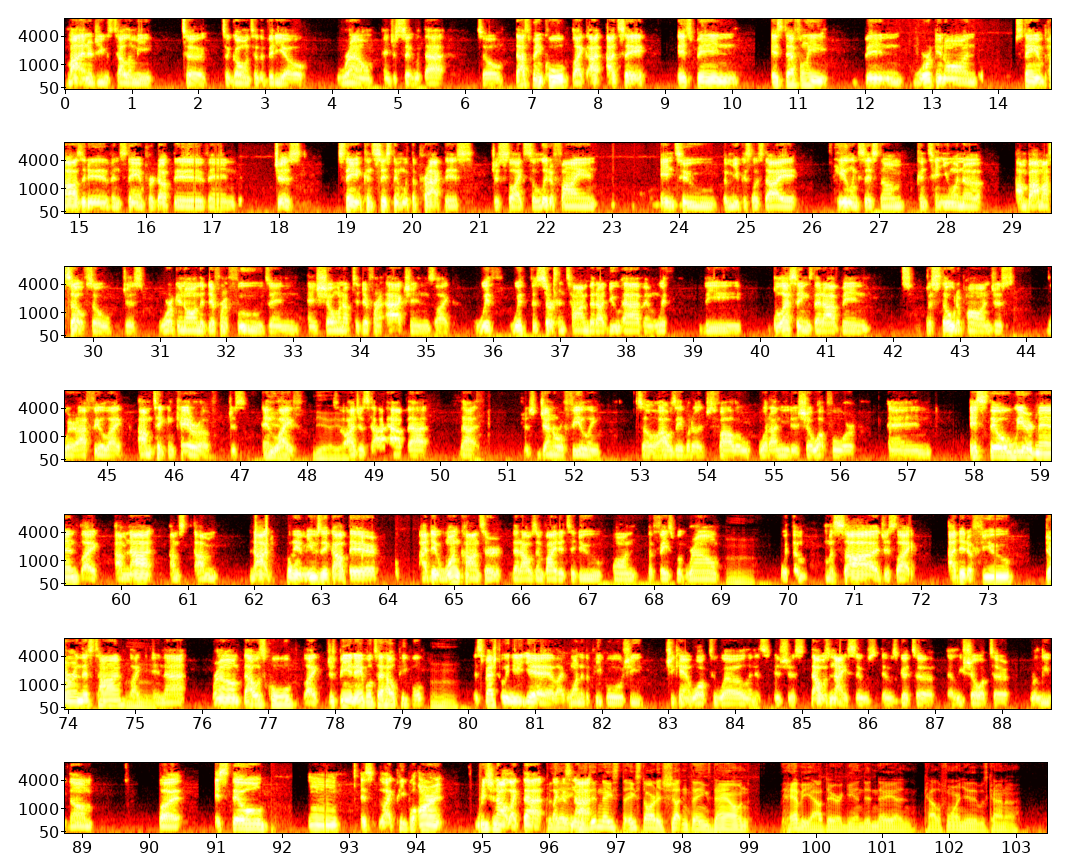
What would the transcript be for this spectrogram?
my energy was telling me to to go into the video realm and just sit with that. So that's been cool. Like I, I'd say it's been it's definitely been working on staying positive and staying productive and just staying consistent with the practice, just like solidifying into the mucusless diet, healing system, continuing to I'm by myself. So just working on the different foods and and showing up to different actions like with with the certain time that I do have and with the blessings that I've been bestowed upon just where I feel like I'm taken care of just in Yeah. life. Yeah, So yeah. I just I have that that just general feeling. So I was able to just follow what I need to show up for, and it's still weird, man. Like I'm not I'm I'm not playing music out there. I did one concert that I was invited to do on the Facebook realm Mhm. with the massage. It's like I did a few during this time, like Mhm. in that realm. That was cool. Like just being able to help people, Mhm. especially yeah, like one of the people she she can't walk too well, and it's it's just that was nice. It was it was good to at least show up to relieve them, but it's still mm, it's like people aren't reaching out like that. Like they, it's not. Didn't they? They started shutting things down heavy out there again, didn't they? In California, it was kind of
